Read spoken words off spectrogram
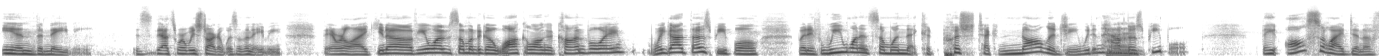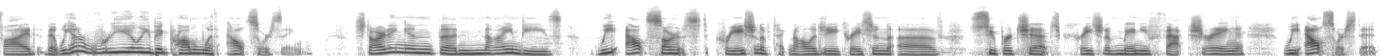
in the Navy. Is that's where we started was in the Navy. They were like, you know, if you wanted someone to go walk along a convoy, we got those people. But if we wanted someone that could push technology, we didn't have Right. those people. They also identified that we had a really big problem with outsourcing. Starting in the 90s, we outsourced creation of technology, creation of super chips, creation of manufacturing. We outsourced it.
